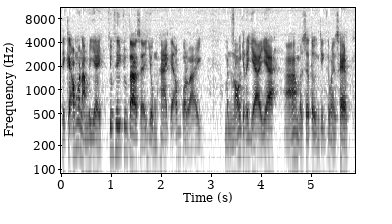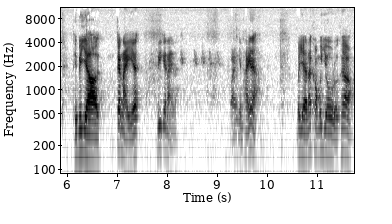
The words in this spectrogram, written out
thì cái ống nó nằm như vậy. Chút xíu chúng ta sẽ dùng hai cái ống còn lại. Mình nói cho nó dài ra đó, mình sẽ tượng trưng các bạn xem. Thì bây giờ cái này á với cái này nè. Bạn nhìn thấy nè bây giờ nó không có vô được phải không?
